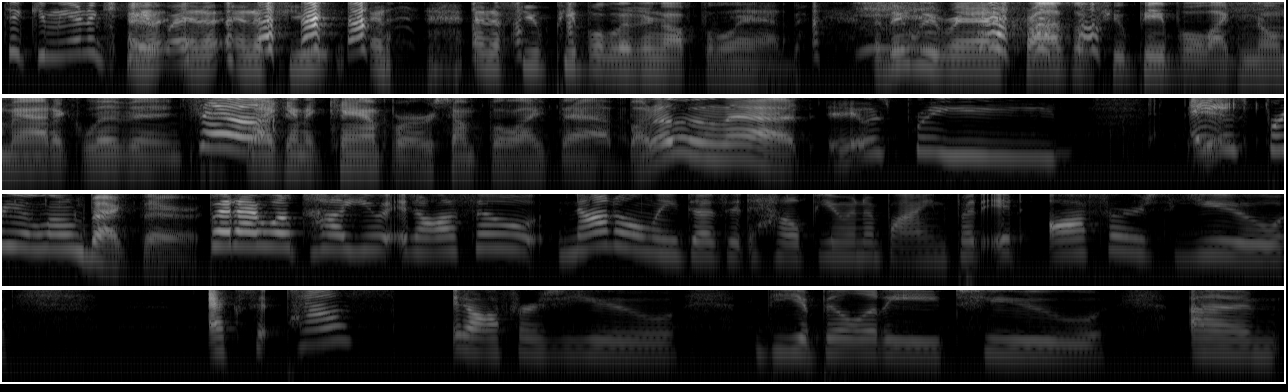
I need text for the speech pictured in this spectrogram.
to communicate And a, with. and, a, and a few and, and a few people living off the land. I think we ran across a few people like nomadic living, So- like in a camper or something like that. But other than that, it was pretty. It was pretty alone back there. But I will tell you, it also not only does it help you in a bind, but it offers you exit paths. It offers you the ability to um,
